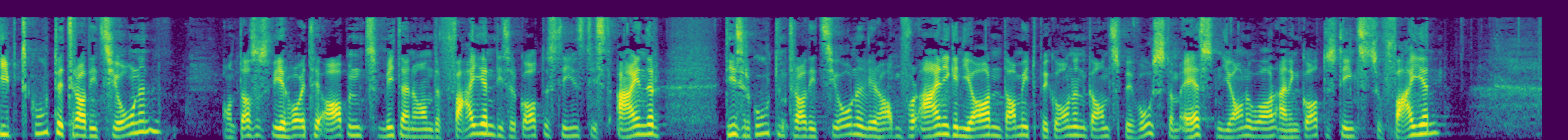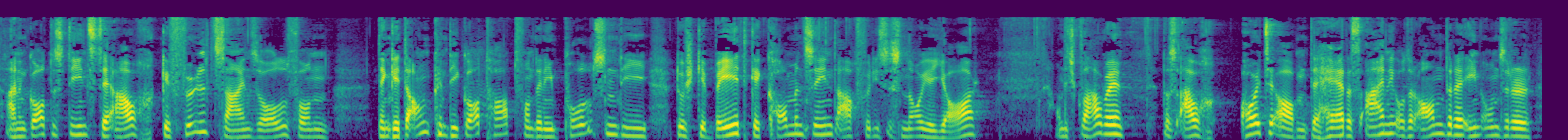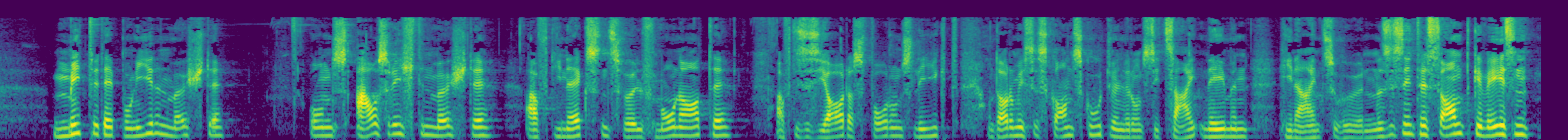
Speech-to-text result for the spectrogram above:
gibt gute Traditionen und das, was wir heute Abend miteinander feiern, dieser Gottesdienst ist einer dieser guten Traditionen. Wir haben vor einigen Jahren damit begonnen, ganz bewusst am 1. Januar einen Gottesdienst zu feiern. Einen Gottesdienst, der auch gefüllt sein soll von den Gedanken, die Gott hat, von den Impulsen, die durch Gebet gekommen sind, auch für dieses neue Jahr. Und ich glaube, dass auch heute Abend der Herr das eine oder andere in unserer Mitte deponieren möchte, uns ausrichten möchte auf die nächsten zwölf Monate, auf dieses Jahr, das vor uns liegt. Und darum ist es ganz gut, wenn wir uns die Zeit nehmen, hineinzuhören. Es ist interessant gewesen,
